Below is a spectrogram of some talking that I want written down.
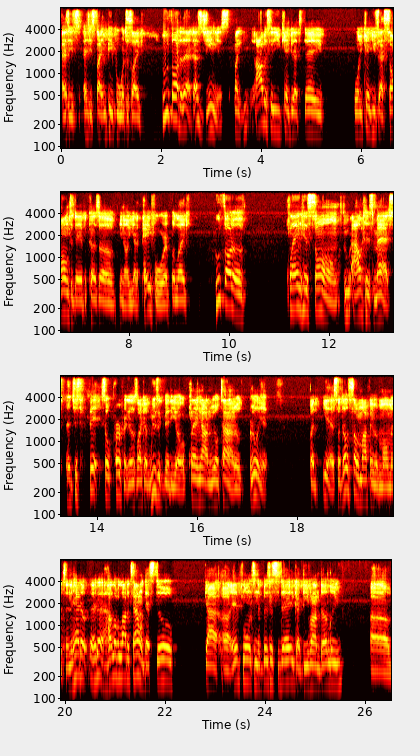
as he's as he's fighting people, which is like, who thought of that? That's genius. Like obviously you can't do that today, or you can't use that song today because of you know you got to pay for it. But like, who thought of playing his song throughout his match? It just fit so perfect. It was like a music video playing out in real time. It was brilliant. But yeah, so those are some of my favorite moments, and they had a, they had a hell of a lot of talent that still got uh, influence in the business today. Got D-Von Dudley, uh,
